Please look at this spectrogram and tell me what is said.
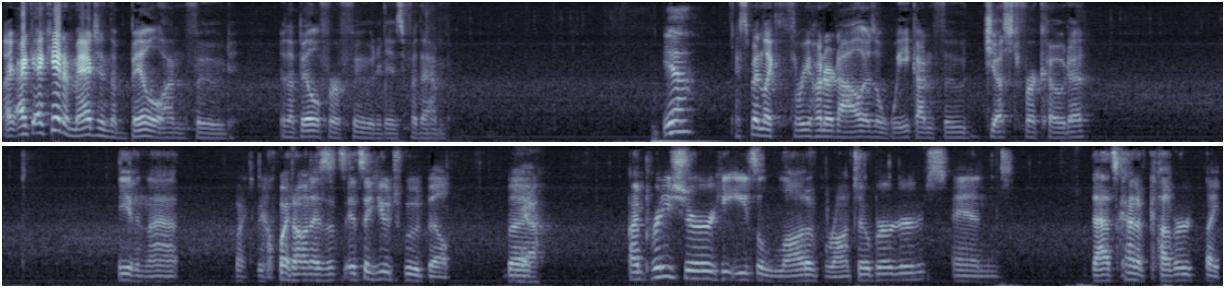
Like I, I can't imagine the bill on food, or the bill for food it is for them. yeah, I spend like three hundred dollars a week on food just for Coda. even that. Like to be quite honest, it's it's a huge food bill. But yeah, I'm pretty sure he eats a lot of Bronto burgers, and that's kind of covered. Like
